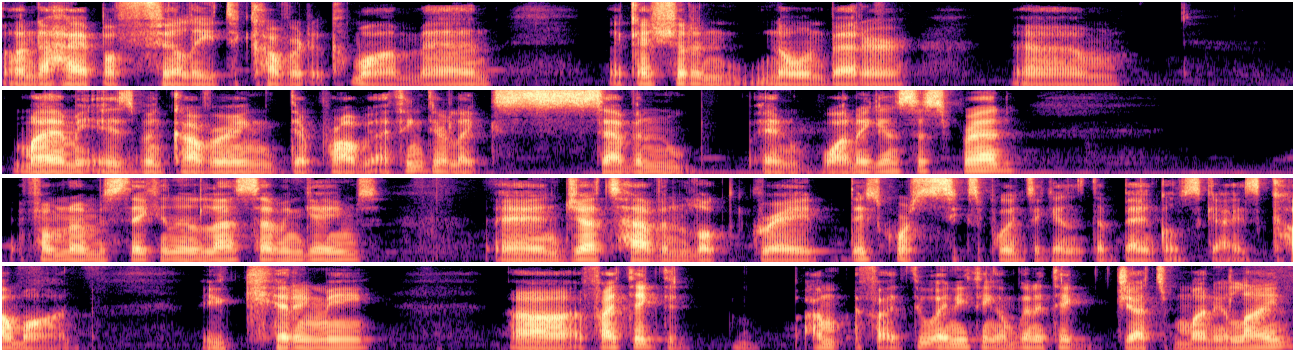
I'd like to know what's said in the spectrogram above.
on the hype of Philly to cover it. Come on, man. Like I should have known better. Um, Miami has been covering. They're probably I think they're like seven and one against the spread, if I'm not mistaken, in the last seven games. And Jets haven't looked great. They scored six points against the Bengals, guys. Come on, are you kidding me? Uh, if I take the, I'm, if I do anything, I'm gonna take Jets money line.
